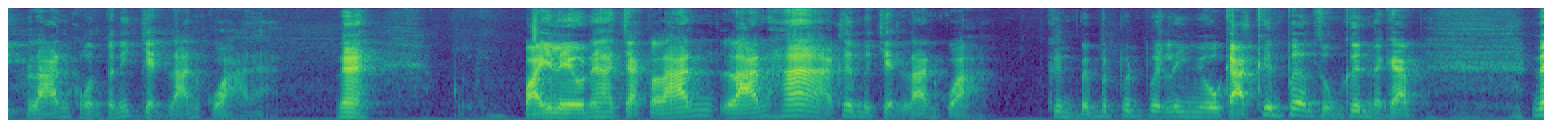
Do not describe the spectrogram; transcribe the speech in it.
10 ล้านคน ตอนนี้ 7 ล้านกว่าแล้วนะไปเร็วนะฮะจากล้านล้านห้าขึ้นไป 7 ล้านกว่า ขึ้นไปปึ๊ดๆๆเลยมีโอกาสขึ้นเพิ่มสูงขึ้นนะครับ ใน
